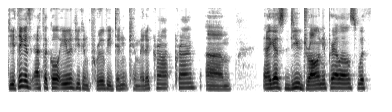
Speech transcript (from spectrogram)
Do you think it's ethical even if you can prove he didn't commit a cri- crime? Um, and I guess do you draw any parallels with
